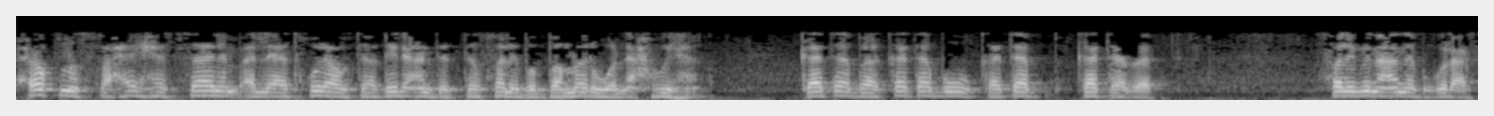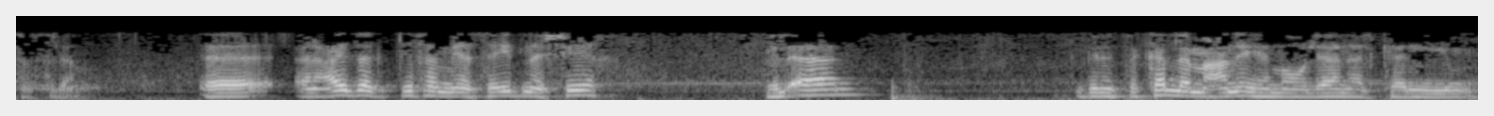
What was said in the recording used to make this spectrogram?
حكم الصحيح السالم ألا يدخله تغيير عند اتصال بالضمير ونحوها. كتب كتبوا كتب كتبت. صلي بنا على النبي عليه الصلاة والسلام. آه أنا عايزك تفهم يا سيدنا الشيخ الآن بنتكلم عن إيه مولانا الكريم.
